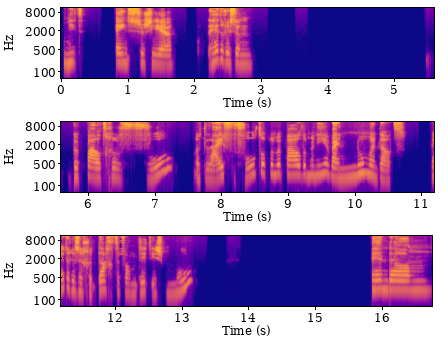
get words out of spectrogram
niet eens zozeer, hè, er is een bepaald gevoel, het lijf voelt op een bepaalde manier, wij noemen dat, hè, er is een gedachte van dit is moe. En dan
